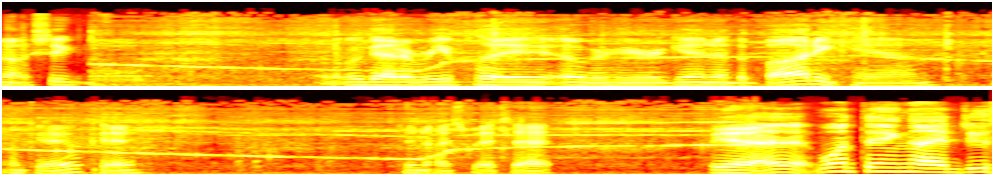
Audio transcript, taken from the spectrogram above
Oh, she. We got a replay over here again of the body cam. Okay, okay. Didn't expect that. But yeah, uh, one thing I do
